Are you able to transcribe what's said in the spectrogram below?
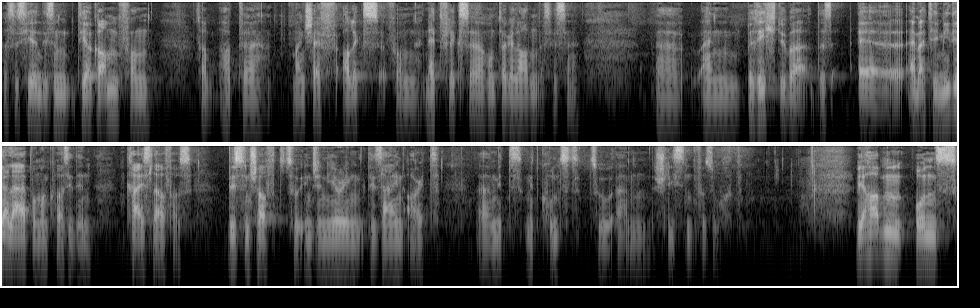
Das ist hier in diesem Diagramm von, hat äh, mein Chef Alex von Netflix äh, runtergeladen. Es ist äh, äh ein Bericht über das äh, MIT Media Lab, wo man quasi den Kreislauf aus Wissenschaft zu Engineering, Design, Art äh, mit, mit Kunst zu ähm, schließen versucht. Wir haben uns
